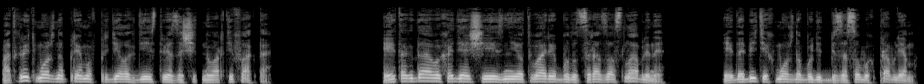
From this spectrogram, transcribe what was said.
Открыть можно прямо в пределах действия защитного артефакта. И тогда выходящие из нее твари будут сразу ослаблены, и добить их можно будет без особых проблем».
